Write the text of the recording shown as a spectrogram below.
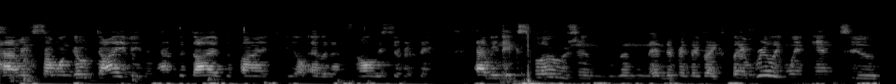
having someone go diving and have to dive to find, you know, evidence and all these different things. Having explosions and, and different things. Like, they really went into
